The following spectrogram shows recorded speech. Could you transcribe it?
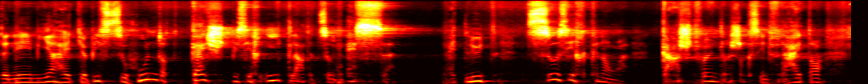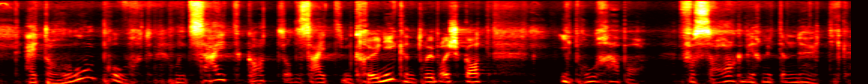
der Nehemiah hat ja bis zu 100 Gäste bei sich eingeladen zum Essen. Er hat die Leute zu sich genommen, gastfreundlicher gewesen. Für hat er, hat er Raum gebraucht und sagt Gott oder sagt dem König, und darüber ist Gott, ich brauche aber, versorge mich mit dem Nötigen.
